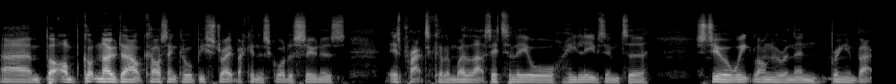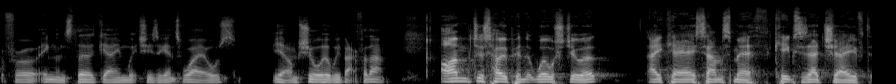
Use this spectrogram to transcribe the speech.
Um, but I've got no doubt Kyle Sinckler will be straight back in the squad as soon as is practical, and whether that's Italy or he leaves him to stew a week longer and then bring him back for England's third game, which is against Wales. Yeah, I'm sure he'll be back for that. I'm just hoping that Will Stewart, aka Sam Smith, keeps his head shaved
